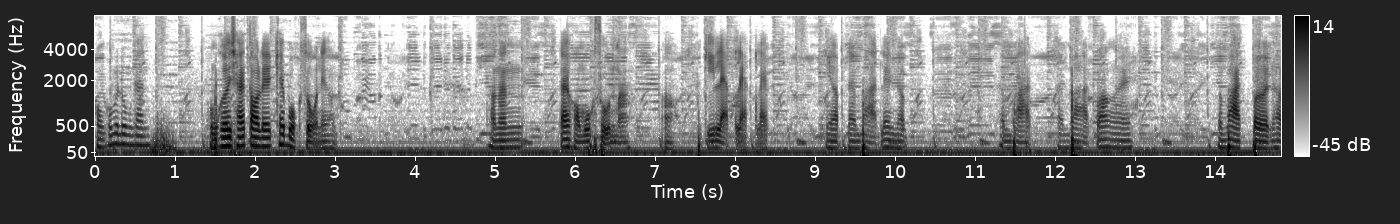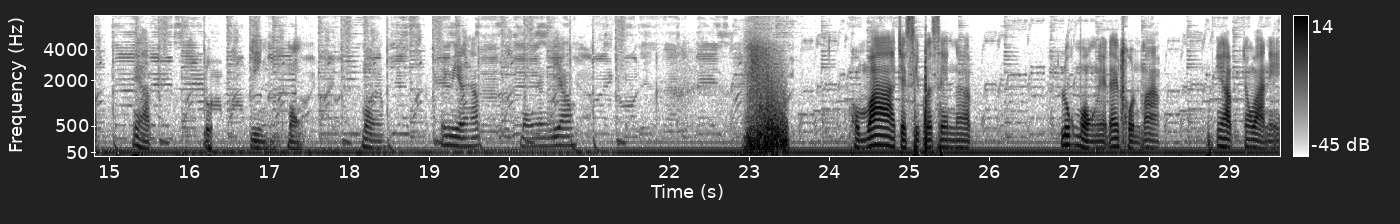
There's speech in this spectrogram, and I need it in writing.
ผมก็ไม่รู้เหมือนกัน ผมเคยใช้ตอเลสแค่บวกศูนย์เนี่ยครับ ตอนนั้นได้ของบวกศูนย์มาอ๋อเมื่อกี้แหลกแหลกแหลกนี่ครับแลมพาดเล่นครับแลมพาดแลมพาดว่าไงแลมพาดเปิดครับนี่ครับหลุดยิงมงมงไม่มีอะไรครับมงอย่างเดียว ผมว่า 70%นะครับลูกมงเนี่ยได้ผลมากนี่ครับจังหวะนี้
